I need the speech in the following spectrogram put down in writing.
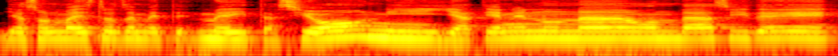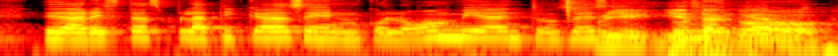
ya son maestras de med- meditación y ya tienen una onda así de, de dar estas pláticas en Colombia, entonces... Oye, y es algo...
